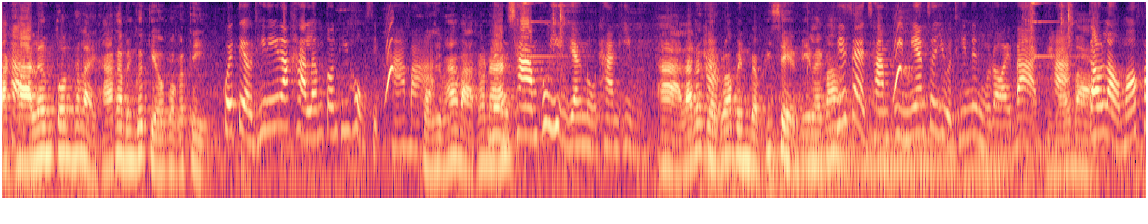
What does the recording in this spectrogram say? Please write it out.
ราคาเริ่มต้นเท่าไหร่คะถ้าเป็นก๋วยเตี๋ยวปกติ ก๋วยเตี๋ยวที่นี่ราคาเริ่มต้นที่ 65 บาท65 บาทเท่าหนั้นึ่น งชามผู้หญิงอย่างหนูทานอิ่ม อ่า แล้วถ้าเกิดว่าเป็นแบบพิเศษมีอะไรบ้าง พิเศษชามพรีเมียมจะอยู่ที่ 100 บาทค่ะ 100บาท เกาเหลาหม้อไฟ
